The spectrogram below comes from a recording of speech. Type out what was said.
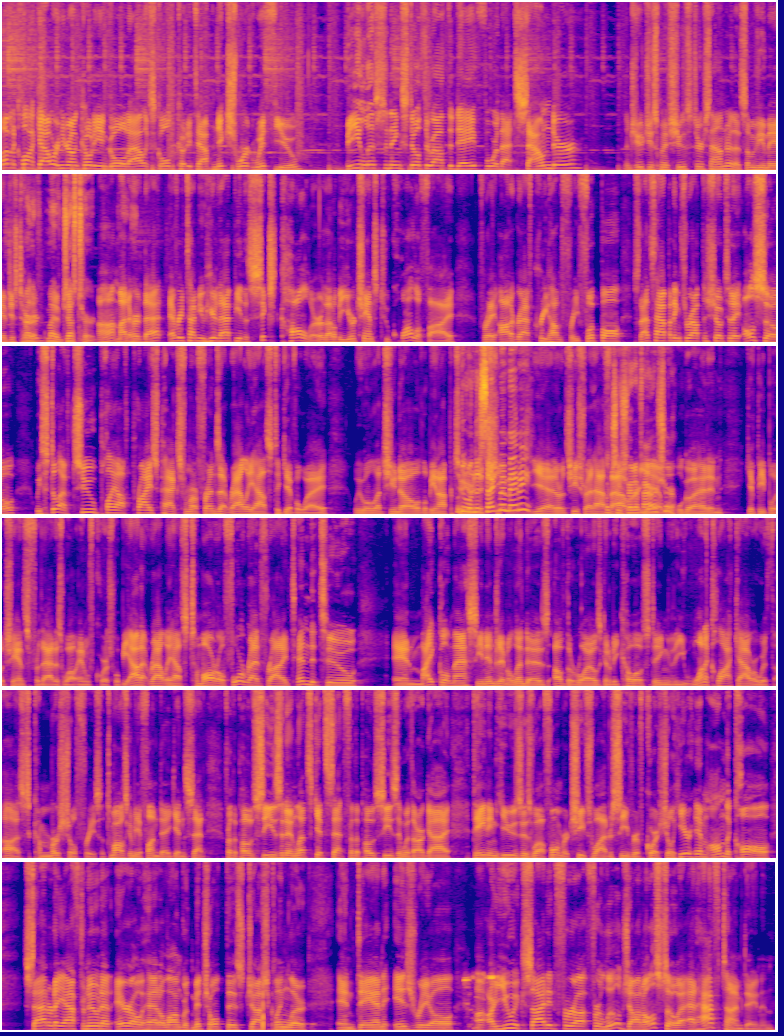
11 o'clock hour here on Cody and Gold. Alex Gold, Cody Tapp, Nick Schwerdt with you. Be listening still throughout the day for that sounder, the Juju Smith Schuster sounder that some of you may have just Might heard. have, might have just heard. Uh huh. Might have heard that. Every time you hear that, be the sixth caller. That'll be your chance to qualify for a autographed Creed Humphrey football. So that's happening throughout the show today. Also, we still have two playoff prize packs from our friends at Rally House to give away. We will let you know. There'll be an opportunity. doing in this the segment, maybe? Yeah, or the Chiefs Red Half Oh, Hour. Chiefs Red Half Hour? yeah, Sure. We'll, we'll go ahead and give people a chance for that as well. And of course, we'll be out at Rally House tomorrow for Red Friday, 10 to 2. And Michael Massey and MJ Melendez of the Royals going to be co-hosting the one o'clock hour with us, commercial free. So tomorrow's going to be a fun day getting set for the postseason, and let's get set for the postseason with our guy Danan Hughes as well, former Chiefs wide receiver. Of course, you'll hear him on the call Saturday afternoon at Arrowhead, along with Mitch Holthus, Josh Klingler, and Dan Israel. Uh, are you excited for uh, for Lil Jon also at halftime, Danan?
